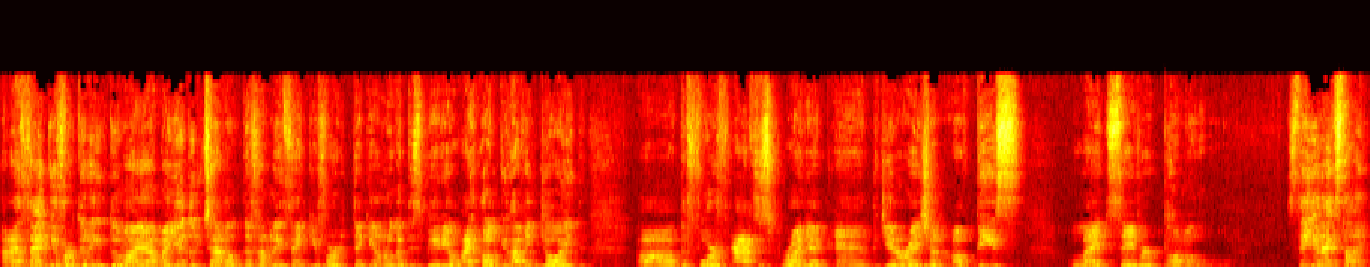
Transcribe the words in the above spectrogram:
And I thank you for tuning into my, uh, my YouTube channel. Definitely thank you for taking a look at this video. I hope you have enjoyed uh, the fourth axis project and the generation of this lightsaber pommel. See you next time.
